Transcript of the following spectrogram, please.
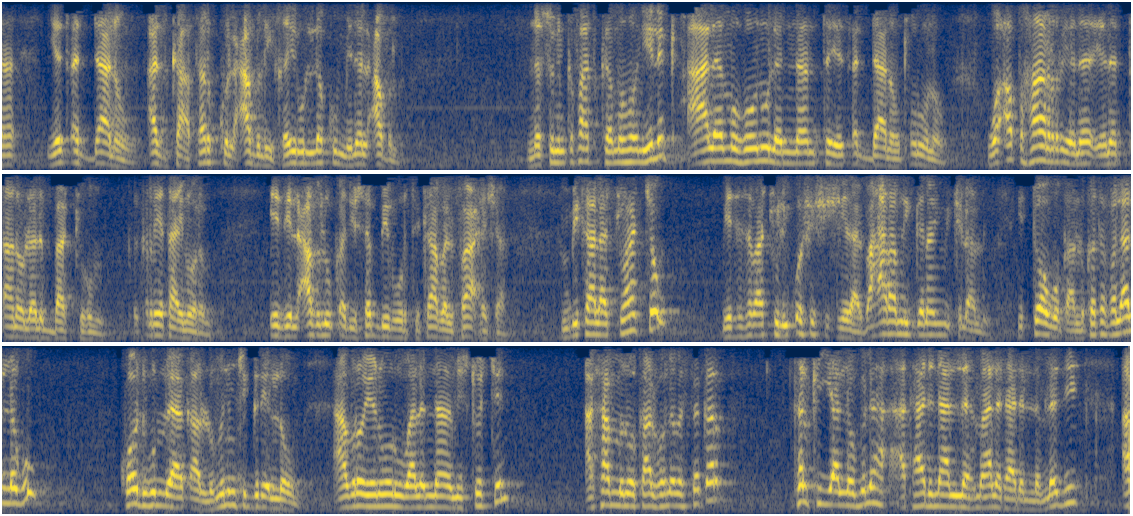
يتدى نو ازكى ترك العضل خير لكم من العضل እነሱን እንቅፋት ከመሆን ይልቅ አለመሆኑ ለእናንተ የጸዳ ነው ጥሩ ነው ወአጥሃር የነጣ ነው ለልባችሁም ቅሬታ አይኖርም ኢዚ ልዓዝሉ ቀድ ዩሰቢቡ እርትካብ አልፋሒሻ እምቢ ካላችኋቸው ቤተሰባችሁ ሊቆሽሽ ይችላል በሐራም ሊገናኙ ይችላሉ ይተዋወቃሉ ከተፈላለጉ ኮድ ሁሉ ያውቃሉ ምንም ችግር የለውም አብረው የኖሩ ባልና ሚስቶችን አሳምኖ ካልሆነ በስተቀር ተልክ እያለሁ ብለህ አታድናለህ ማለት አይደለም ለዚህ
